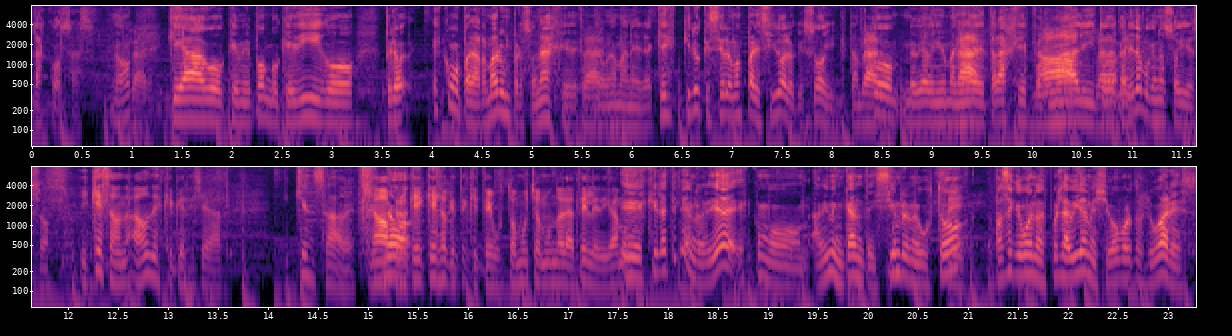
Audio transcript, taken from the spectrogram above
las cosas, ¿no? Claro. ¿Qué hago? ¿Qué me pongo? ¿Qué digo? Pero es como para armar un personaje de, alguna manera, que quiero que sea lo más parecido a lo que soy. Tampoco me voy a venir mañana Claro. de traje No, formal y todo careta porque no soy eso. ¿Y qué es, a dónde es que querés llegar? ¿Quién sabe? No, pero ¿qué, qué es lo que te, que te gustó mucho el mundo de la tele, digamos? Eh, es que la tele en realidad es como. A mí me encanta y siempre me gustó. Sí. Lo que pasa es que, bueno, después la vida me llevó por otros lugares.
